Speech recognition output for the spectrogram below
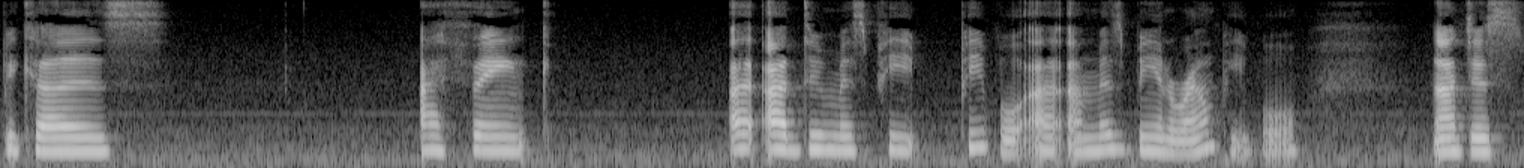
because I think I I do miss pe- people. I, I miss being around people. Not just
